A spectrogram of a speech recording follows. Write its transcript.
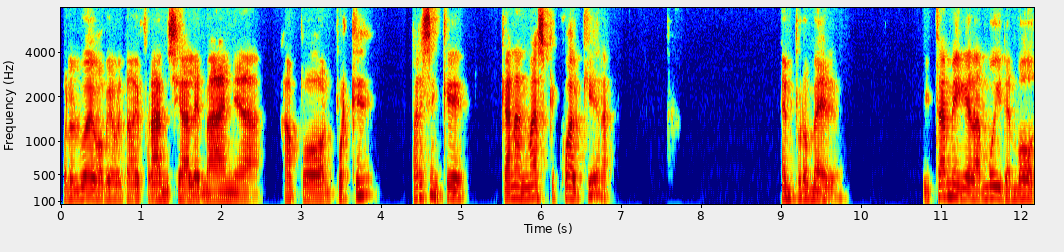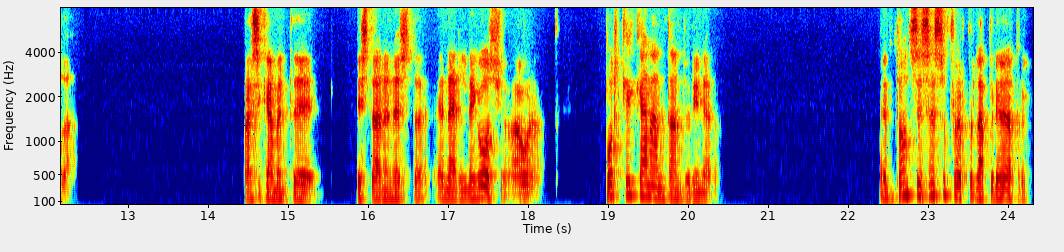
pero luego obviamente hay Francia, Alemania, Japón. ¿Por qué? Parecen que ganan más que cualquiera en promedio. Y también era muy de moda. Básicamente estar en, este, en el negocio ahora. ¿Por qué ganan tanto dinero? Entonces, eso fue la primera pregunta.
